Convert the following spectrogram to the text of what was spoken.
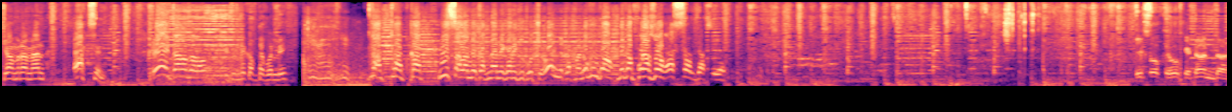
ক্যামেরাম্যান অ্যাকশন এই দাঁড়াও দাঁড়াও একটু মেকআপটা করলি কাট কাট কাট ই সালা মেকআপ ম্যান এখানে কি করছে ওই মেকআপ ম্যান ওখানে যাও মেকআপ করে আসো স্যার যাচ্ছি ইটস ওকে ওকে ডান ডান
